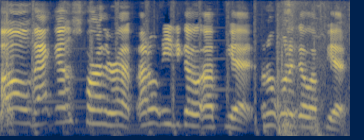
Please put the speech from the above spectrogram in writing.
Oh, that goes farther up. I don't need to go up yet. I don't want to go up yet.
